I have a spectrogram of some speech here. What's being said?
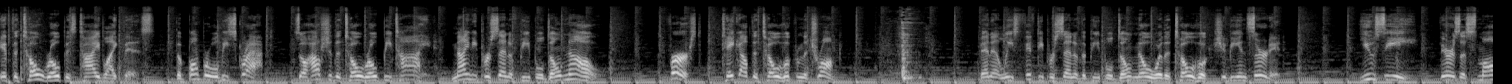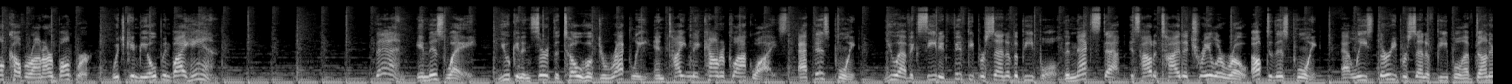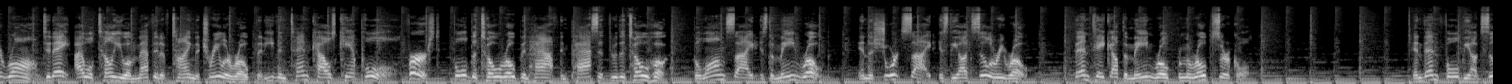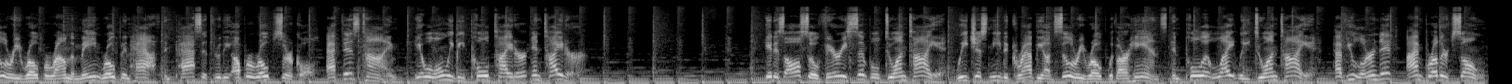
If the tow rope is tied like this, the bumper will be scrapped. So how should the tow rope be tied? 90% of people don't know. First, take out the tow hook from the trunk. Then at least 50% of the people don't know where the tow hook should be inserted. You see, there is a small cover on our bumper, which can be opened by hand. Then, in this way, you can insert the tow hook directly and tighten it counterclockwise. At this point, you have exceeded 50% of the people. The next step is how to tie the trailer rope. Up to this point, at least 30% of people have done it wrong. Today, I will tell you a method of tying the trailer rope that even 10 cows can't pull. First, fold the tow rope in half and pass it through the tow hook. The long side is the main rope, and the short side is the auxiliary rope. Then take out the main rope from the rope circle and then fold the auxiliary rope around the main rope in half and pass it through the upper rope circle. At this time, it will only be pulled tighter and tighter. It is also very simple to untie it. We just need to grab the auxiliary rope with our hands and pull it lightly to untie it. Have you learned it? I'm Brother Song.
